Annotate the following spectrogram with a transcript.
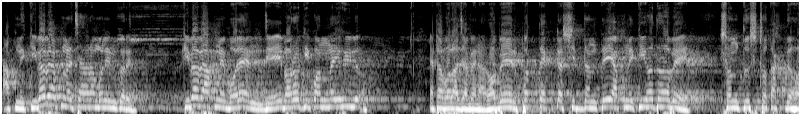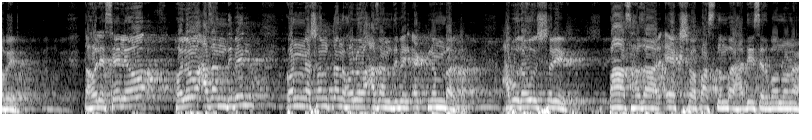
আপনি কীভাবে আপনার চেহারা মলিন করেন? কীভাবে আপনি বলেন যে, এবারও কি কন্যাই হইল? এটা বলা যাবে না। রবের প্রত্যেকটা সিদ্ধান্তে আপনি কি হতে হবে? সন্তুষ্ট থাকতে হবে। তাহলে ছেলেও হলেও আজান দিবেন কন্যা সন্তান হলেও আজান দিবেন এক নম্বর আবু দাউদ শরীফ পাঁচ হাজার একশো পাঁচ নম্বর হাদিসের বর্ণনা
